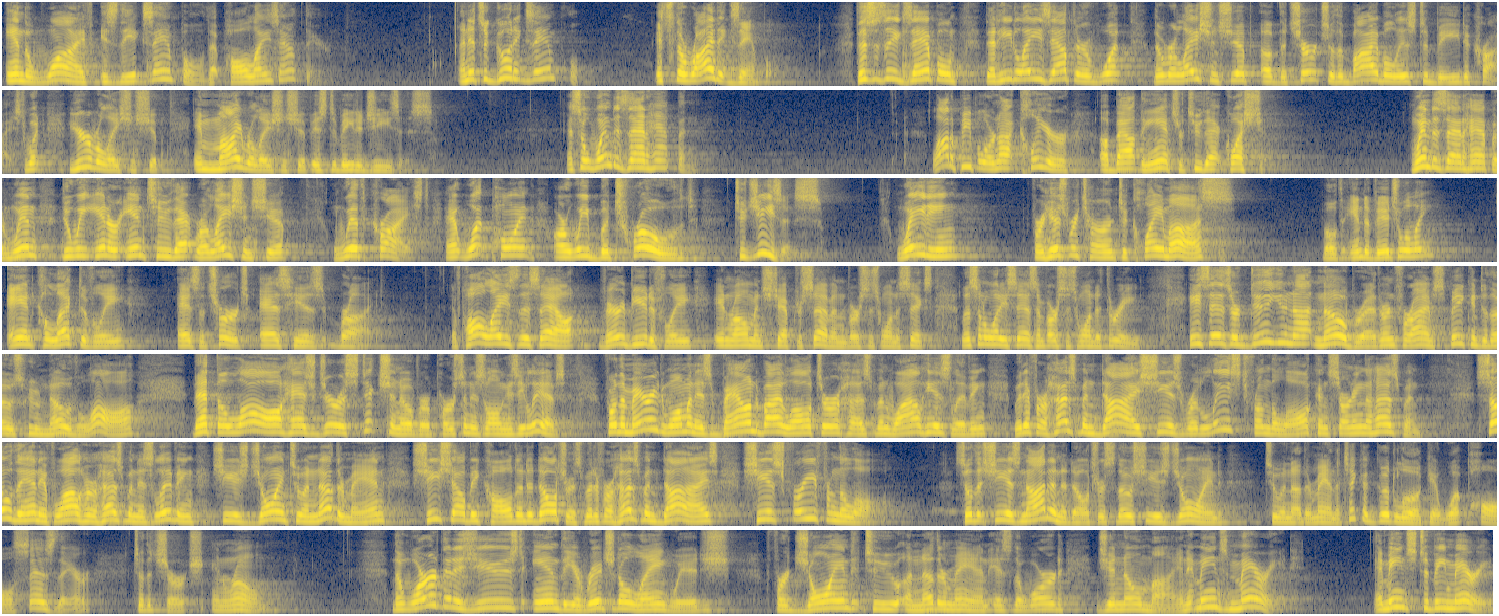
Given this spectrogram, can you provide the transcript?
and the wife is the example that Paul lays out there. And it's a good example. It's the right example. This is the example that he lays out there of what the relationship of the church or the Bible is to be to Christ, what your relationship and my relationship is to be to Jesus. And so, when does that happen? A lot of people are not clear about the answer to that question. When does that happen? When do we enter into that relationship with Christ? At what point are we betrothed to Jesus, waiting for his return to claim us, both individually and collectively, as the church, as his bride? Now, Paul lays this out very beautifully in Romans chapter 7, verses 1 to 6. Listen to what he says in verses 1 to 3. He says, Or do you not know, brethren, for I am speaking to those who know the law, that the law has jurisdiction over a person as long as he lives. For the married woman is bound by law to her husband while he is living, but if her husband dies, she is released from the law concerning the husband. So then, if while her husband is living she is joined to another man, she shall be called an adulteress. But if her husband dies, she is free from the law, so that she is not an adulteress, though she is joined to another man. Now, take a good look at what Paul says there to the church in Rome. The word that is used in the original language for joined to another man is the word ginomai, and it means married. It means to be married.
